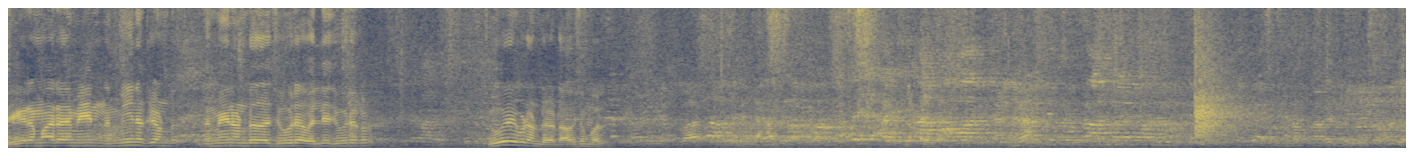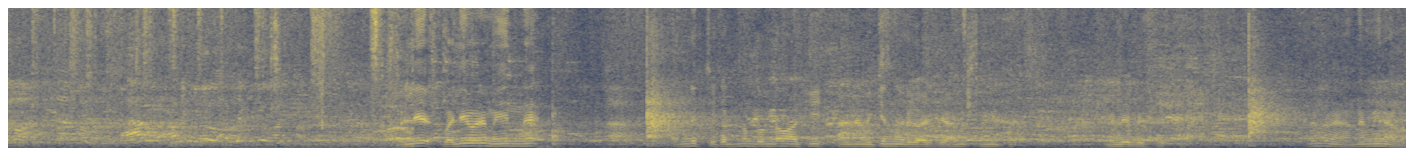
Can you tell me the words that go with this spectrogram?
ഭീകരന്മാരായ മീൻ നെമ്മീനൊക്കെ ഉണ്ട്. നെമ്മീനുണ്ട് ചൂര വലിയ ചൂരകൾ. ചൂര ഇവിടെ ഉണ്ട് കേട്ടോ ആവശ്യം പോലെ വലിയ വലിയൊരു മീനിനെ കണ്ടിച്ച് കണ്ണം തുണ്ടമാക്കി അതിനെ വിൽക്കുന്ന ഒരു കാഴ്ചയാണ് മീൻ വലിയ ഫിഷ് എന്തിനാണ് മീനാണ് നെമ്മീനാണോ?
